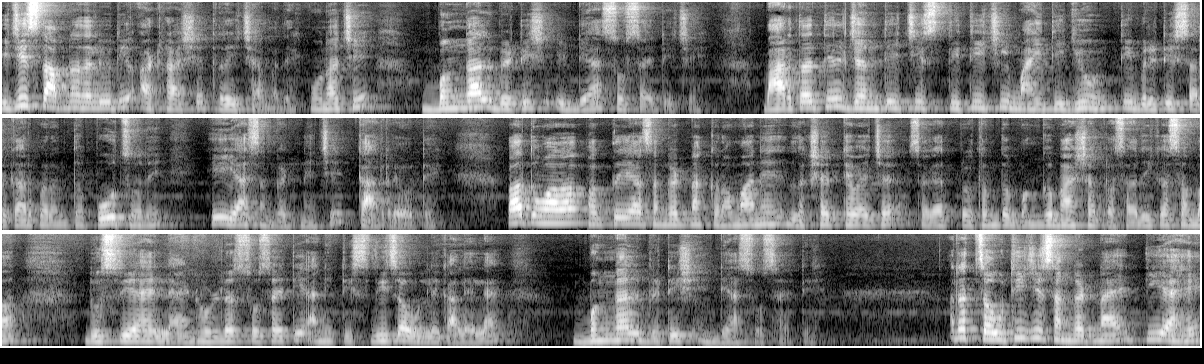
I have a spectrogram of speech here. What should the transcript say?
हिची स्थापना झाली होती अठराशे त्रेचाळमध्ये कोणाची? बंगाल ब्रिटिश इंडिया सोसायटीची भारतातील जनतेची स्थितीची माहिती घेऊन ती ब्रिटिश सरकारपर्यंत पोहोचवणे हे या संघटनेचे कार्य होते. पहा तुम्हाला फक्त या संघटना क्रमाने लक्षात ठेवायच्या सगळ्यात प्रथम तर बंगभाषा प्रसारिका सभा दुसरी आहे लँड सोसायटी आणि तिसरीचा उल्लेख आलेला आहे बंगाल ब्रिटिश इंडिया सोसायटी. आता चौथी जी संघटना आहे ती आहे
